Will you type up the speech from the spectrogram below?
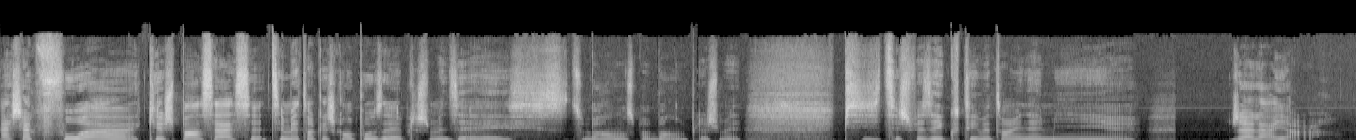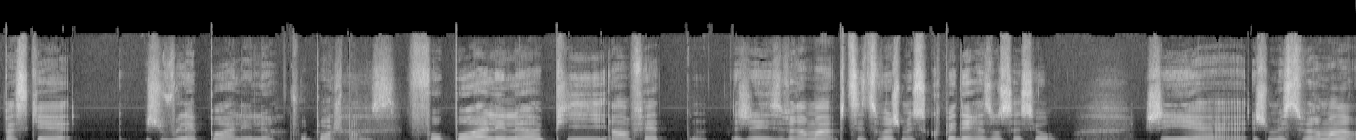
À chaque fois que je pensais à ça, tu sais, mettons que je composais, puis je me disais, hey, c'est bon, c'est pas bon. Puis, je me... puis tu sais, je faisais écouter, mettons, un ami, euh, j'allais ailleurs. Parce que je voulais pas aller là. Faut pas, je pense. faut pas aller là. Puis en fait, j'ai vraiment. Puis tu vois, je me suis coupée des réseaux sociaux. J'ai, euh, je me suis vraiment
